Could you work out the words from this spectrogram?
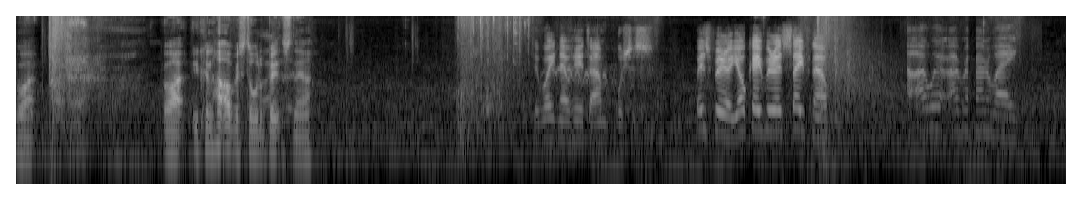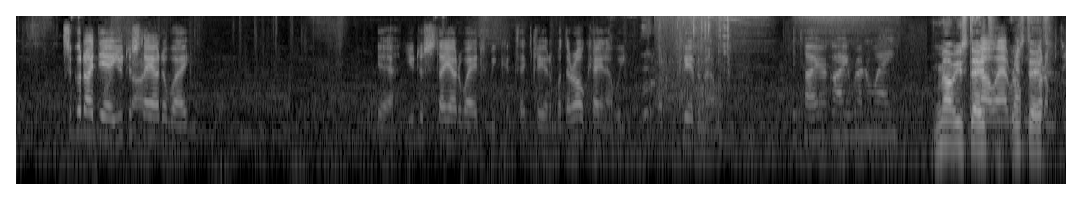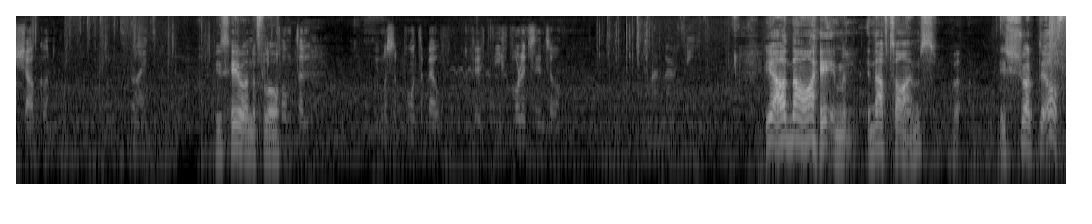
Right. Right, you can harvest all the bits now. They're waiting out here to ambush us. Where's Vera? You okay, Vera? It's safe now. I, wa- I ran away. It's a good idea. You you just died. stay out of the way. Yeah, you just stay out of the way until we can t- clear them. But they're okay now. We cleared them out. The tire guy run away. No, he's dead. No, uh, he's dead. got him with the shotgun. He's here on the floor. Pumped a, we must have pumped about 50 bullets into him. My mercy. Yeah, I know. I hit him enough times, but he shrugged it off.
